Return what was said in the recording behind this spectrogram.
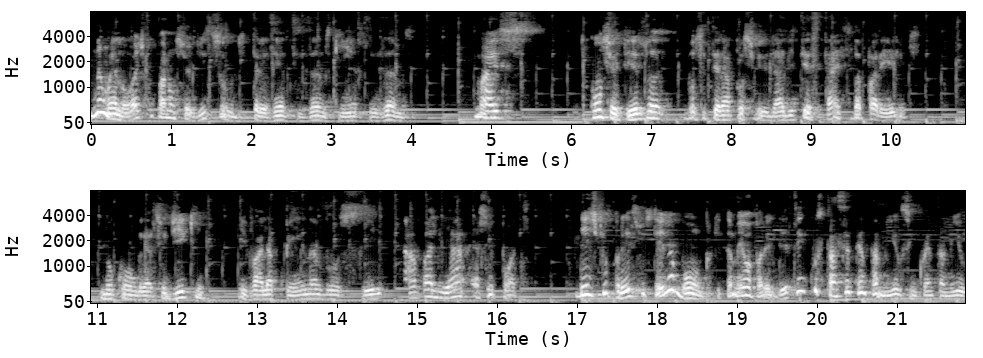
Não é lógico para um serviço de 300 exames, 500 exames, mas com certeza você terá a possibilidade de testar esses aparelhos no Congresso DIC e vale a pena você avaliar essa hipótese. Desde que o preço esteja bom, porque também um aparelho desse tem que custar 70 mil, 50 mil.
